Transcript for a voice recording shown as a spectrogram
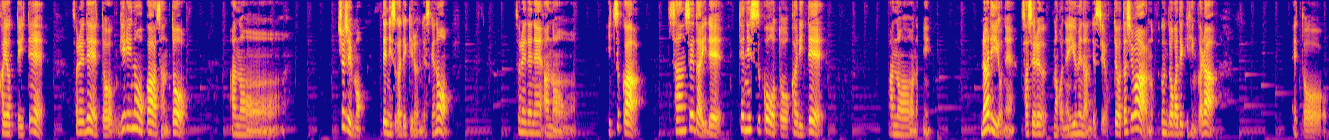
通っていて、それで、えっと、義理のお母さんと、あのー、主人もテニスができるんですけど、それでね、あのー、いつか3世代でテニスコートを借りて、あの、何？ラリーをね、させるのがね、夢なんですよ。で、私は、あの、運動ができひんから、えっと、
